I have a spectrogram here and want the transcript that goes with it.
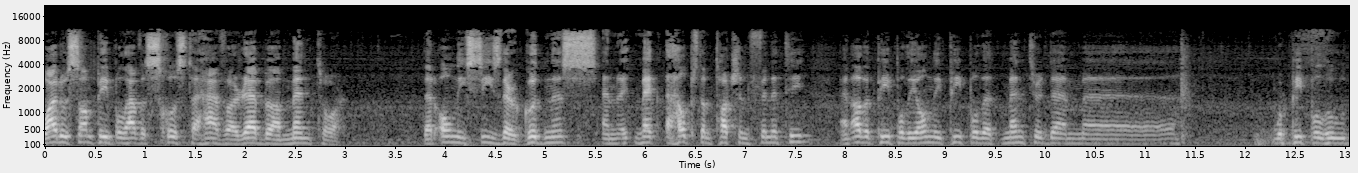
why do some people have a schus to have a rebbe, a mentor, that only sees their goodness and it make, helps them touch infinity, and other people, the only people that mentored them uh, were people who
